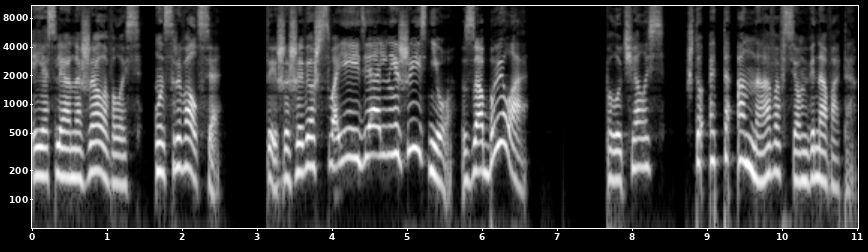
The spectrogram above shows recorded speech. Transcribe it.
Если она жаловалась, он срывался. «Ты же живешь своей идеальной жизнью! Забыла?» Получалось, что это она во всем виновата.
